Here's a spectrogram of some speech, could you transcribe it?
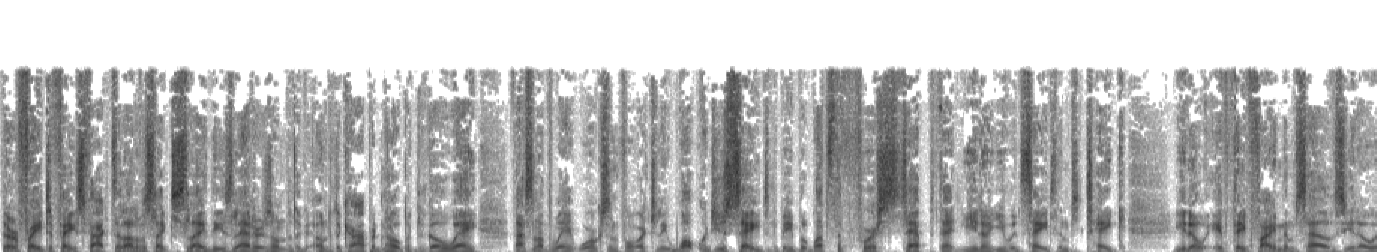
they're afraid to face facts. A lot of us like to slide these letters under the under the carpet and hope it'll go away. That's not the way it works, unfortunately. What would you say to the people? What's the first step that you know you would say to them to take? You know, if they find themselves, you know,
